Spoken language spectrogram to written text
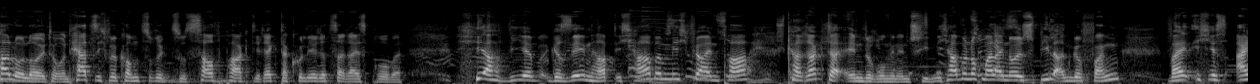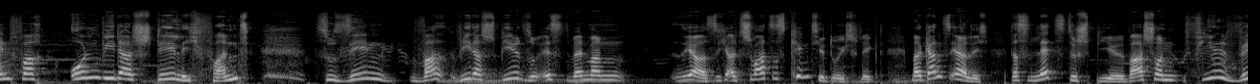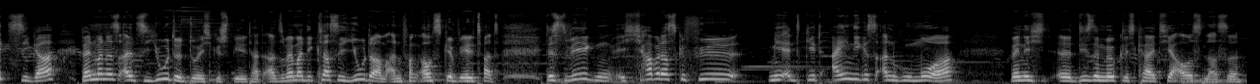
Hallo Leute und herzlich willkommen zurück zu South Park direkter Cholere Zerreißprobe. Ja, wie ihr gesehen habt, ich habe mich für ein paar Charakteränderungen entschieden. Ich habe nochmal ein neues Spiel angefangen, weil ich es einfach unwiderstehlich fand, zu sehen, wie das Spiel so ist, wenn man ja, sich als schwarzes Kind hier durchschlägt. Mal ganz ehrlich, das letzte Spiel war schon viel witziger, wenn man es als Jude durchgespielt hat. Also wenn man die Klasse Jude am Anfang ausgewählt hat. Deswegen, ich habe das Gefühl, mir entgeht einiges an Humor, wenn ich äh, diese Möglichkeit hier auslasse.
